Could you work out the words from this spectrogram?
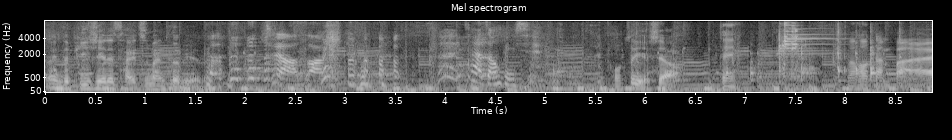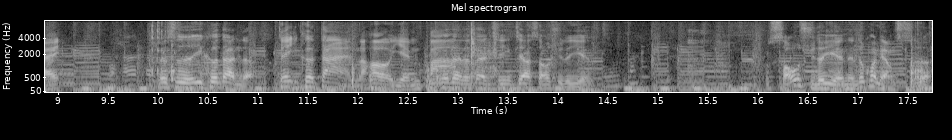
那你的皮鞋的材质蛮特别的。下章，下章皮鞋。哦，这也下。对。然后蛋白。那是一颗蛋的。对，一颗蛋，然后盐巴。一颗蛋的蛋清加少许的盐。少许的盐呢，都快两匙了。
